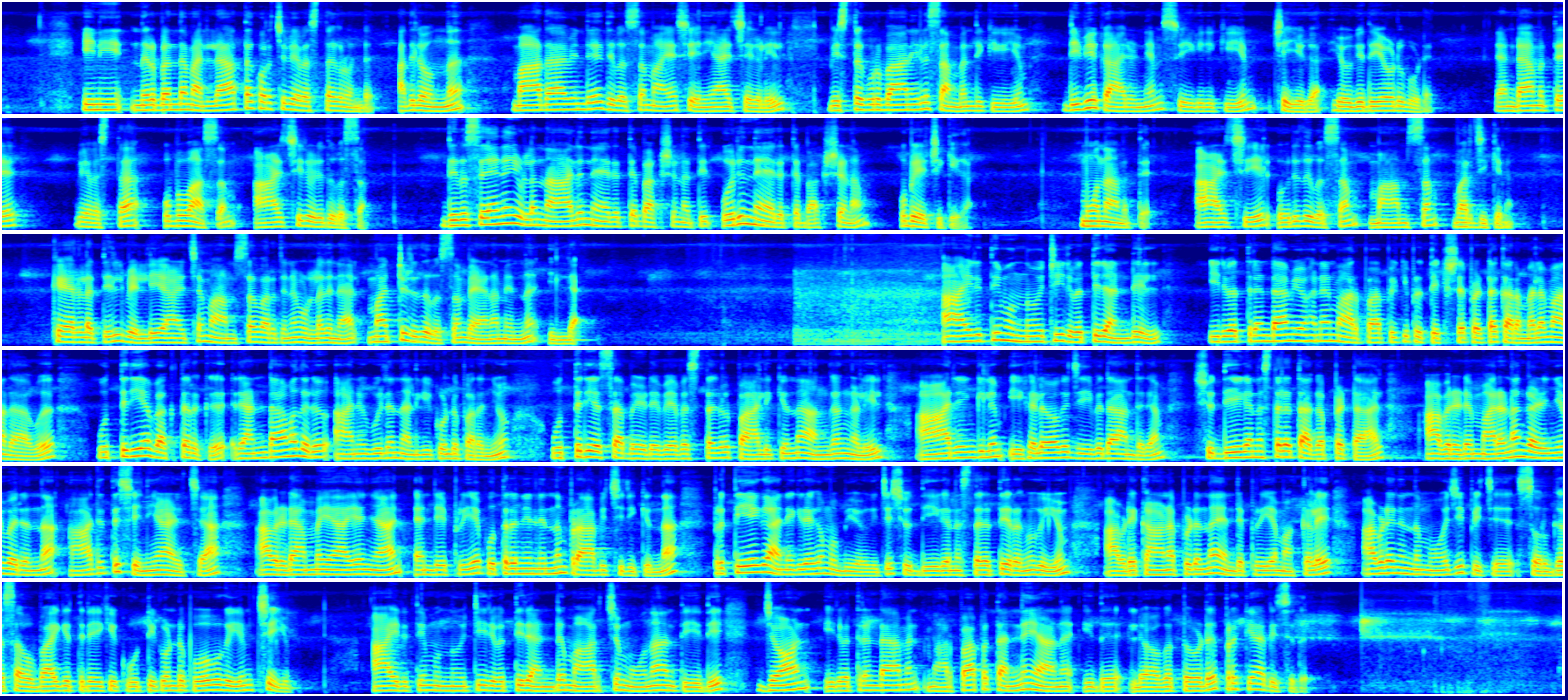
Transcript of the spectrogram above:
ഇനി നിർബന്ധമല്ലാത്ത കുറച്ച് വ്യവസ്ഥകളുണ്ട്. അതിലൊന്ന് മാതാവിന്റെ ദിവസമായ ശനിയാഴ്ചകളിൽ വിസ്തു കുർബാനയിൽ സംബന്ധിക്കുകയും ദിവ്യകാരുണ്യം സ്വീകരിക്കുകയും ചെയ്യുക യോഗ്യതയോടുകൂടെ. രണ്ടാമത്തെ വ്യവസ്ഥ ഉപവാസം ആഴ്ചയിലൊരു ദിവസം. ദിവസേനയുള്ള നാല് നേരത്തെ ഭക്ഷണത്തിൽ ഒരു നേരത്തെ ഭക്ഷണം ഉപേക്ഷിക്കുക. മൂന്നാമത്തെ ആഴ്ചയിൽ ഒരു ദിവസം മാംസം വർജിക്കണം കേരളത്തിൽ വെള്ളിയാഴ്ച മാംസവർജനം ഉള്ളതിനാൽ മറ്റൊരു ദിവസം വേണമെന്ന് ഇല്ല. ആയിരത്തി മുന്നൂറ്റി ഇരുപത്തിരണ്ടിൽ ഇരുപത്തിരണ്ടാം യോഹനൻ മാർപ്പാപ്പയ്ക്ക് പ്രത്യക്ഷപ്പെട്ട കർമ്മല മാതാവ് ഉത്തരിയ ഭക്തർക്ക് രണ്ടാമതൊരു ആനുകൂല്യം നൽകിക്കൊണ്ട് പറഞ്ഞു ഉത്തരിയ സഭയുടെ വ്യവസ്ഥകൾ പാലിക്കുന്ന അംഗങ്ങളിൽ ആരെങ്കിലും ഇഹലോക ജീവിതാന്തരം ശുദ്ധീകരണ സ്ഥലത്ത് അകപ്പെട്ടാൽ അവരുടെ മരണം കഴിഞ്ഞു വരുന്ന ആദ്യത്തെ ശനിയാഴ്ച അവരുടെ അമ്മയായ ഞാൻ എന്റെ പ്രിയപുത്രനിൽ നിന്നും പ്രാപിച്ചിരിക്കുന്ന പ്രത്യേക അനുഗ്രഹം ഉപയോഗിച്ച് ശുദ്ധീകരണ സ്ഥലത്ത് ഇറങ്ങുകയും അവിടെ കാണപ്പെടുന്ന എന്റെ പ്രിയ മക്കളെ അവിടെ നിന്ന് മോചിപ്പിച്ച് സ്വർഗ സൗഭാഗ്യത്തിലേക്ക് കൂട്ടിക്കൊണ്ടു പോവുകയും ചെയ്യും. ആയിരത്തി മുന്നൂറ്റി ഇരുപത്തി രണ്ട് മാർച്ച് മൂന്നാം തീയതി ജോൺ ഇരുപത്തിരണ്ടാമൻ മാർപ്പാപ്പ തന്നെയാണ് ഇത് ലോകത്തോട് പ്രഖ്യാപിച്ചത്.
